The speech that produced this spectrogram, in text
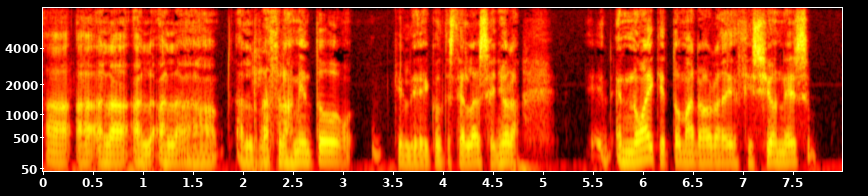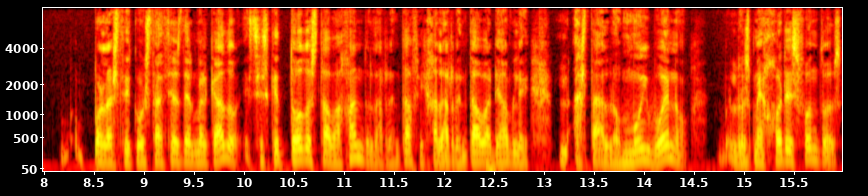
al razonamiento que le contesté a la señora. Eh, no hay que tomar ahora decisiones por las circunstancias del mercado. Es que todo está bajando, la renta fija, la renta variable, hasta lo muy bueno, los mejores fondos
